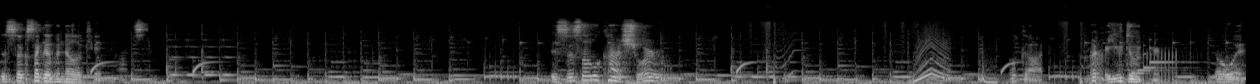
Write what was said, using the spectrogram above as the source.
This looks like a vanilla cake, honestly. Is this level kind of short? Oh god. What are you doing here? Go away.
